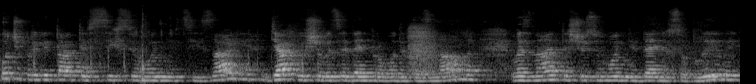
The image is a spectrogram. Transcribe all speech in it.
Хочу привітати всіх сьогодні в цій залі. Дякую, що ви цей день проводите з нами. Ви знаєте, що сьогодні день особливий.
